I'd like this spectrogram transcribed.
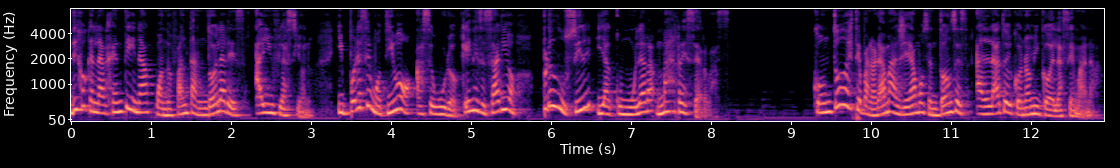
dijo que en la Argentina, cuando faltan dólares, hay inflación y por ese motivo aseguró que es necesario producir y acumular más reservas. Con todo este panorama llegamos entonces al dato económico de la semana,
